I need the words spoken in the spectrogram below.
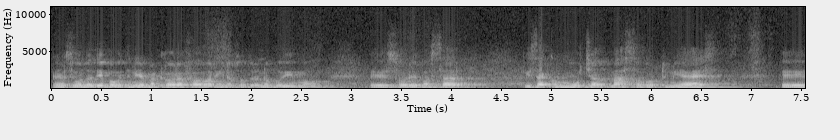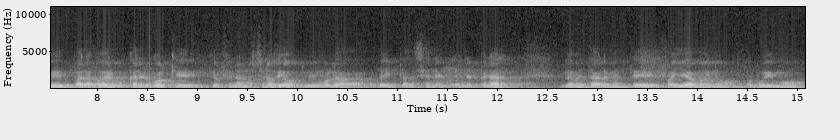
en el segundo tiempo, que tenía el marcador a favor y nosotros no pudimos eh, sobrepasar quizás con muchas más oportunidades eh, para poder buscar el gol que, al final no se nos dio. Tuvimos la, instancia en el, penal, lamentablemente fallamos y no pudimos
